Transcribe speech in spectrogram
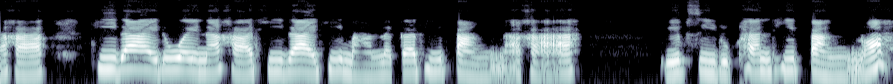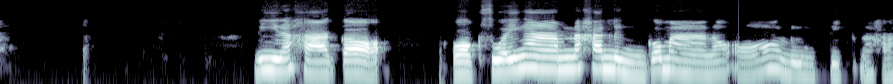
นะคะ ที่ได้ด้วยนะคะ ที่ได้ที่หมานแล้วก็ที่ปังนะคะ FC ทุกท่านที่ปังเนาะนี่นะคะก็ ออกสวยงามนะคะหนึ่งก็มาเนาะอ๋อลืมติ๊กนะคะ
